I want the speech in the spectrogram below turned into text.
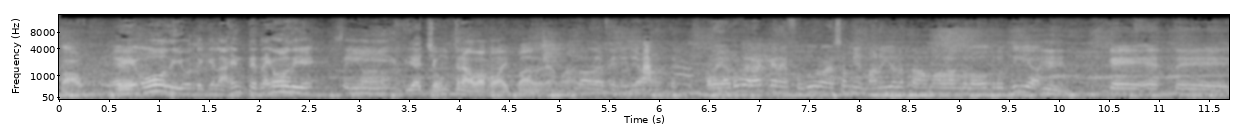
Wow. Eh, De odio, de que la gente te odie. Sí, y y ha hecho un trabajo. Ay, padre, amado. No, definitivamente. Pero ya tú verás que en el futuro, eso mi hermano y yo lo estábamos hablando los otros días, Mm. que este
